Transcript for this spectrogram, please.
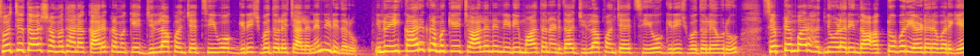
ಸ್ವಚ್ಛತಾ ಶ್ರಮದಾನ ಕಾರ್ಯಕ್ರಮಕ್ಕೆ ಜಿಲ್ಲಾ ಪಂಚಾಯತ್ ಸಿಒ ಗಿರೀಶ್ ಬದೋಲೆ ಚಾಲನೆ ನೀಡಿದರು. ಇನ್ನು ಈ ಕಾರ್ಯಕ್ರಮಕ್ಕೆ ಚಾಲನೆ ನೀಡಿ ಮಾತನಾಡಿದ ಜಿಲ್ಲಾ ಪಂಚಾಯತ್ ಸಿಒ ಗಿರೀಶ್ ಬದೋಲೆ ಅವರು, ಸೆಪ್ಟೆಂಬರ್ ಹದಿನೇಳರಿಂದ ಅಕ್ಟೋಬರ್ ಎರಡರವರೆಗೆ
